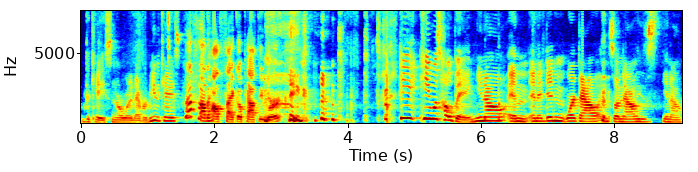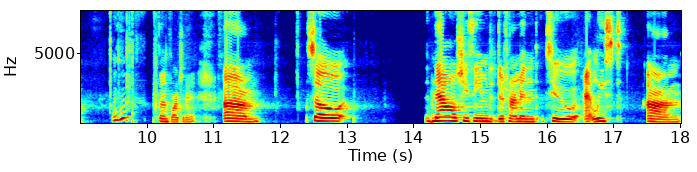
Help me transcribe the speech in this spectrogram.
the case, nor would it ever be the case. That's not how psychopathy works. Like, he he was hoping, you know, and and it didn't work out, and so now he's, you know, it's unfortunate. Um, so now she seemed determined to at least um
